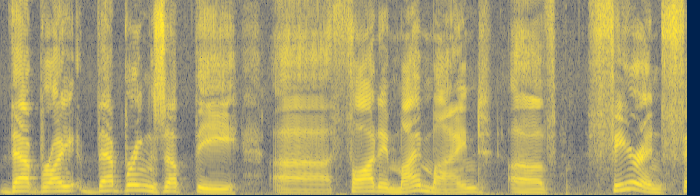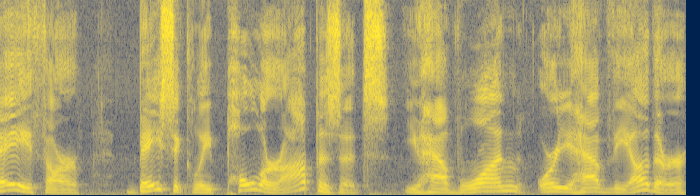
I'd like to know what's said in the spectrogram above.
that bri- that brings up the uh, thought in my mind of fear and faith are basically polar opposites. You have one or you have the other.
